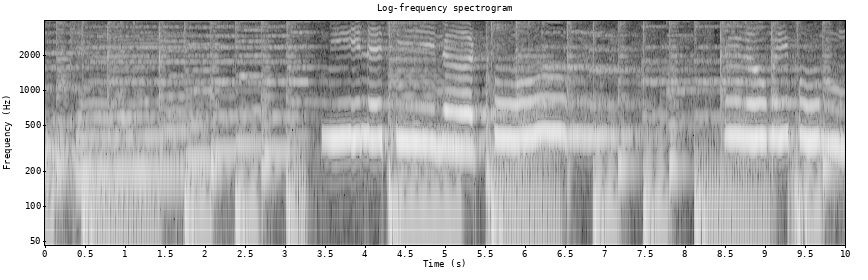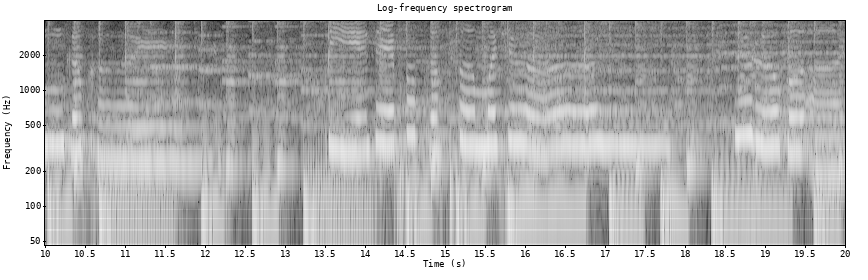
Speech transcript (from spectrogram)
นใจ นี่แหละที่เนัดพบแต่เราไม่พบกับใคร เพียงแต่พบกับธรรมชาติและเราก็อาจ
